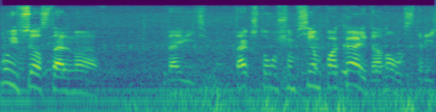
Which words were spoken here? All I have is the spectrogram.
Ну и все остальное давить. Так что, в общем, всем пока и до новых встреч.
